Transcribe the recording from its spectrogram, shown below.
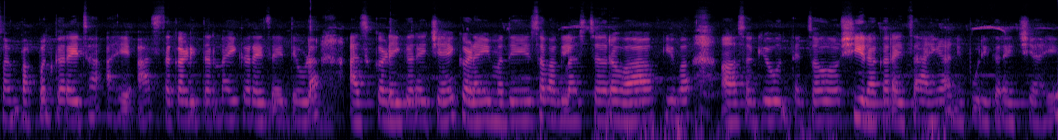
स्वयंपाक पण करायचा आहे. आज सकाळी तर नाही करायचा आहे तेवढा. आज कढई करायची आहे. कढईमध्ये सव्वा ग्लासचा रवा किंवा असं घेऊन त्याचं शिरा करायचा आहे आणि पुरी करायची आहे.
